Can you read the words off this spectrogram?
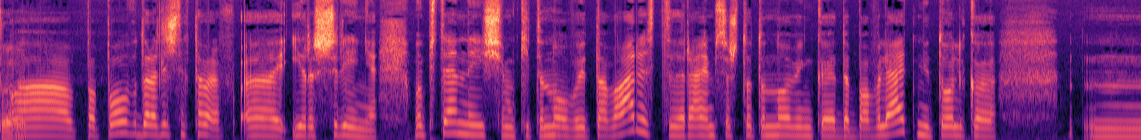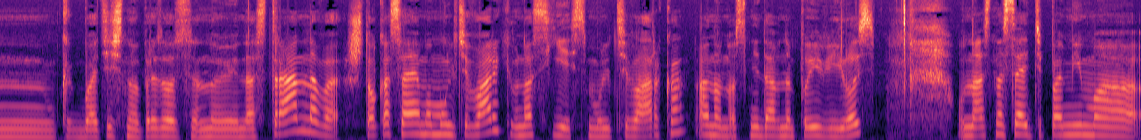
а, по поводу различных товаров э, и расширения. Мы постоянно ищем какие-то новые товары, стараемся что-то новенькое добавлять, не только как бы отечественного производства, но и иностранного. Что касаемо мультиварки, у нас есть мультиварка, она у нас недавно появилась. У нас на сайте помимо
